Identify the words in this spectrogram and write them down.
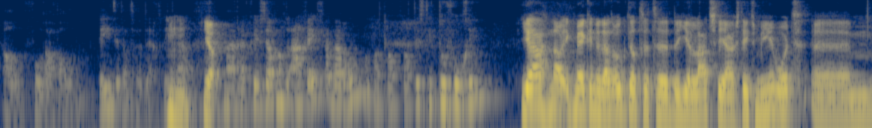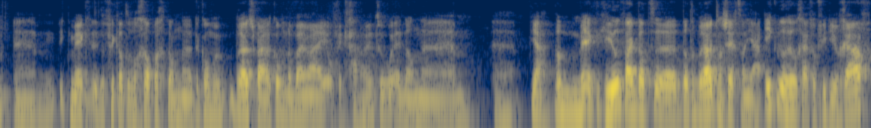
al vooraf al weten dat we het echt willen. mhm, ja. Maar kun je zelf nog aangeven waarom? Wat, wat, wat is die toevoeging? Ja, nou, ik merk inderdaad ook dat het eh, de laatste jaren steeds meer wordt. Ehm, ehm, ik merk, dat vind ik altijd wel grappig, dan er komen bruidsparen komen dan bij mij of ik ga naar hun toe en dan, ehm, eh, ja, dan merk ik heel vaak dat, eh, dat de bruid dan zegt van ja, ik wil heel graag een videograaf,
